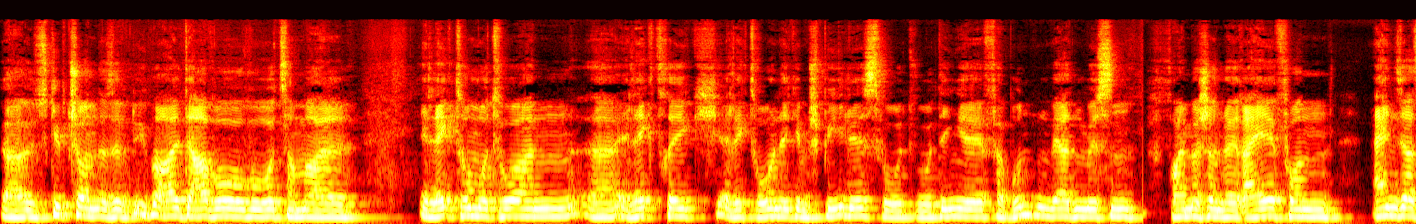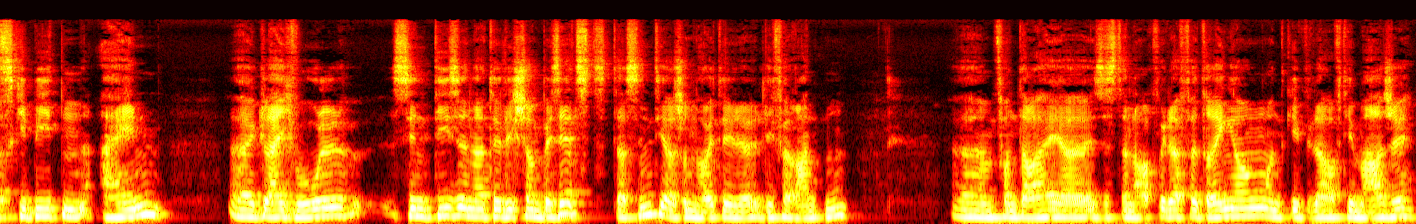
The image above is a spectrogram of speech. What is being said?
Ja, es gibt schon, also überall da, wo, wo sagen wir mal, Elektromotoren, äh, Elektrik, Elektronik im Spiel ist, wo, wo Dinge verbunden werden müssen, fallen wir schon eine Reihe von Einsatzgebieten ein. Äh, gleichwohl sind diese natürlich schon besetzt. Das sind ja schon heute Lieferanten. Ähm, von daher ist es dann auch wieder Verdrängung und geht wieder auf die Marge.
